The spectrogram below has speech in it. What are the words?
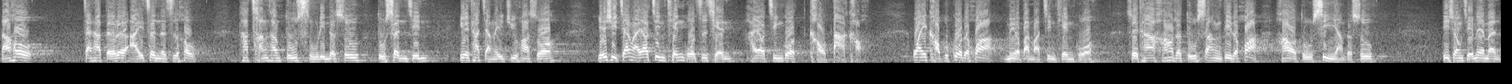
然后在他得了癌症了之后，他常常读属灵的书，读圣经，因为他讲了一句话说：也许将来要进天国之前，还要经过考大考，万一考不过的话，没有办法进天国，所以他好好的读上帝的话，好好读信仰的书。弟兄姐妹们。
